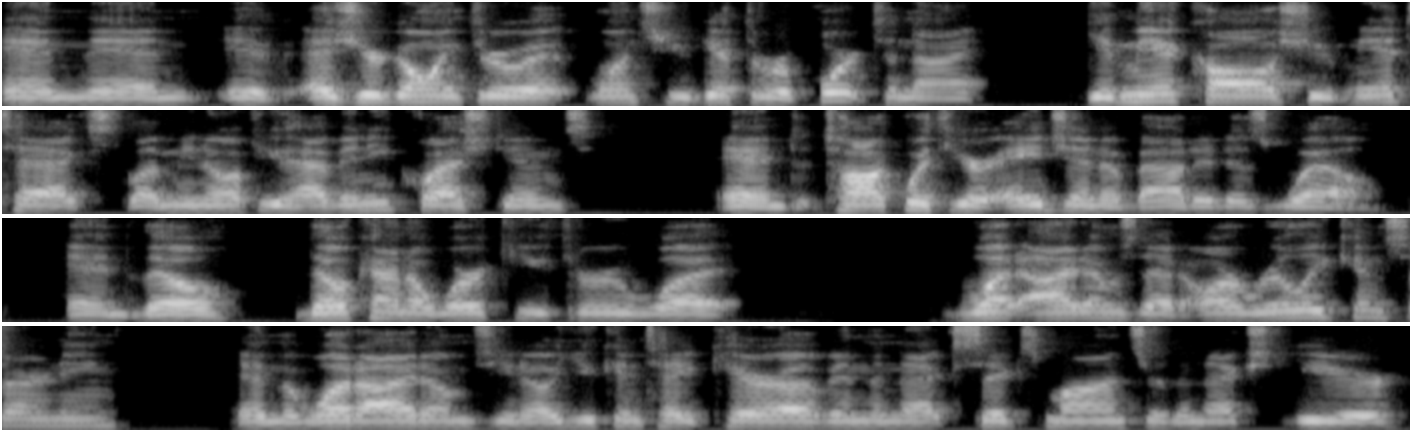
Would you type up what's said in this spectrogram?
and then if as you're going through it, once you get the report tonight, give me a call, shoot me a text, let me know if you have any questions and talk with your agent about it as well. And they'll they'll kind of work you through what what items that are really concerning and the what items you know you can take care of in the next six months or the next year.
